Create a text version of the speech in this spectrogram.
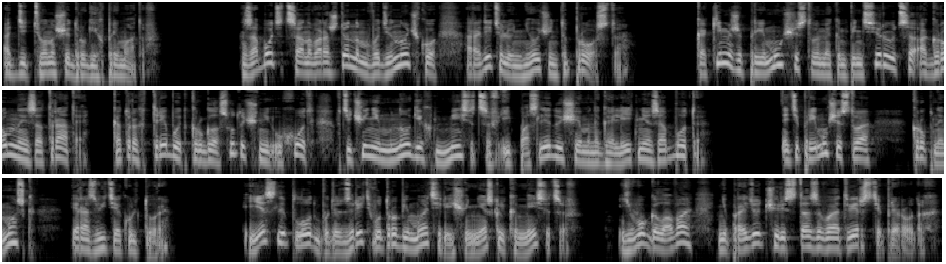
от детенышей других приматов. Заботиться о новорожденном в одиночку родителю не очень-то просто. Какими же преимуществами компенсируются огромные затраты, которых требует круглосуточный уход в течение многих месяцев и последующая многолетняя забота? Эти преимущества – крупный мозг и развитие культуры. Если плод будет зреть в утробе матери еще несколько месяцев, его голова не пройдет через тазовое отверстие при родах,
